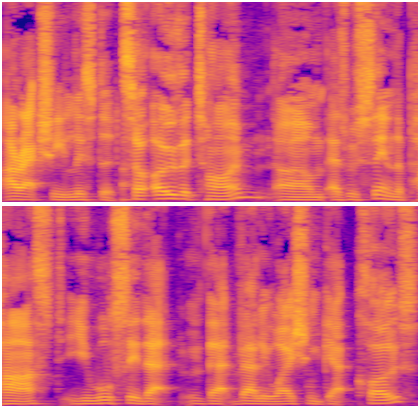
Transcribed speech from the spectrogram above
are actually listed. So over time, um, as we've seen in the past, you will see that that valuation gap close.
